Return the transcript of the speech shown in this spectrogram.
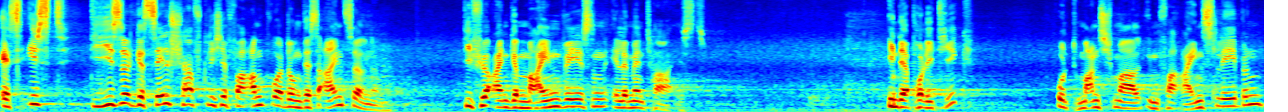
Es ist diese gesellschaftliche Verantwortung des Einzelnen, die für ein Gemeinwesen elementar ist. In der Politik und manchmal im Vereinsleben,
